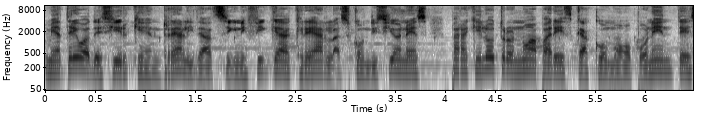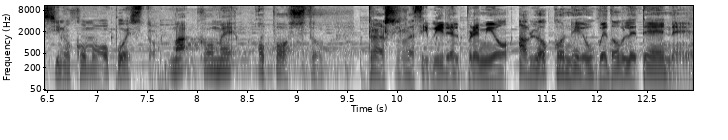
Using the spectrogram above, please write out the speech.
me atrevo a decir que en realidad significa crear las condiciones para que el otro no aparezca como oponente, sino como opuesto. Ma come opuesto. Tras recibir el premio, habló con EWTN.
